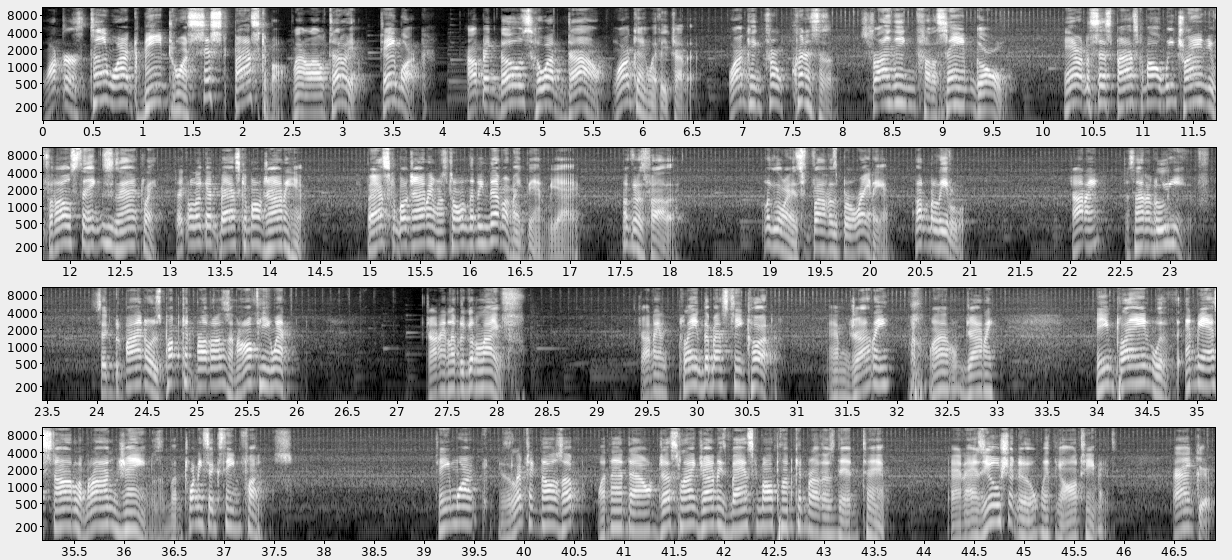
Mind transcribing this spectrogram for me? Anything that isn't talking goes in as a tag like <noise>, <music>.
What does teamwork mean to assist basketball? Well, I'll tell you. Teamwork. Helping those who are down, working with each other, working through criticism, striving for the same goal. Here at Assist Basketball, we train you for those things exactly. Take a look at Basketball Johnny here. Basketball Johnny was told that he'd never make the NBA. Look at his father. Look at the way his father's berating him. Unbelievable. Johnny decided to leave. Said goodbye to his pumpkin brothers and off he went. Johnny lived a good life. Johnny played the best he could. And Johnny, <laughs> well, Johnny, he played with NBA star LeBron James in the 2016 finals. Teamwork is lifting those up when they're down, just like Johnny's basketball pumpkin brothers did to him. And as you should do with your teammates. Thank you.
